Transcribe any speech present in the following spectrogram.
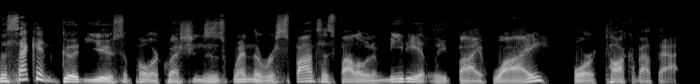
The second good use of polar questions is when the response is followed immediately by why or talk about that.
